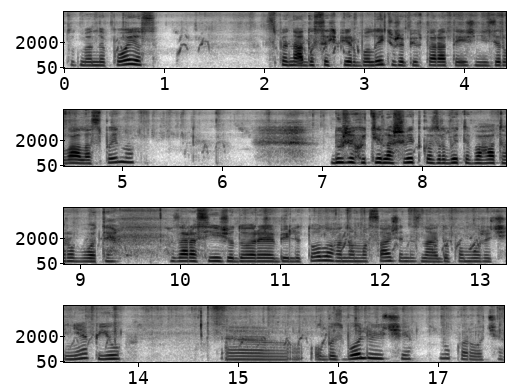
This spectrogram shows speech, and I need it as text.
тут в мене пояс. Спина до сих пір болить, вже півтора тижні. Зірвала спину. Дуже хотіла швидко зробити багато роботи. Зараз їжджу до реабілітолога на масажі, не знаю, допоможе чи ні. П'ю е, обезболюючі. Ну, коротше.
